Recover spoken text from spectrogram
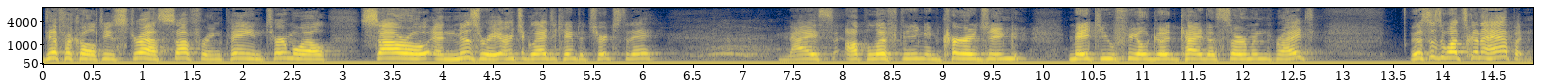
difficulties, stress, suffering, pain, turmoil, sorrow, and misery. Aren't you glad you came to church today? Nice, uplifting, encouraging, make you feel good kind of sermon, right? This is what's going to happen.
